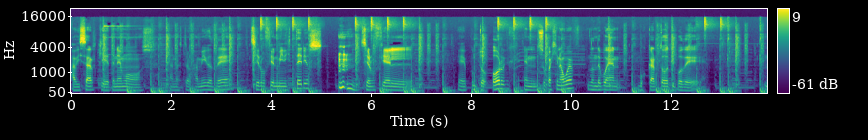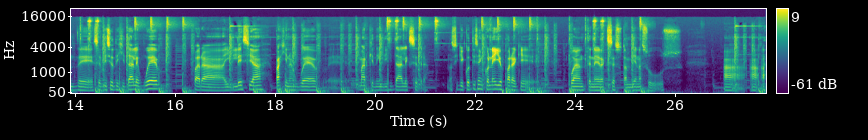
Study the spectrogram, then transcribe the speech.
avisar que tenemos a nuestros amigos de Siervo Fiel Ministerios, siervofiel.org eh, en su página web, donde pueden buscar todo tipo de, de servicios digitales web para iglesias, páginas web, eh, marketing digital, etc. Así que coticen con ellos para que puedan tener acceso también a sus a,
